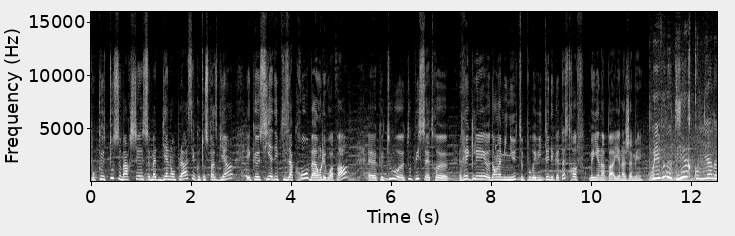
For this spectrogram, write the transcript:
pour que tout ce marché se mette bien en place et que tout se passe bien. Et que s'il y a des petits accros, ben, on ne les voit pas. Euh, que tout, euh, tout puisse être euh, réglé dans la minute pour éviter des catastrophes. Mais il n'y en a pas, il n'y en a jamais. Pourriez-vous nous dire combien de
